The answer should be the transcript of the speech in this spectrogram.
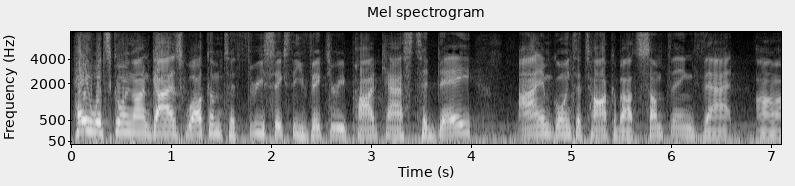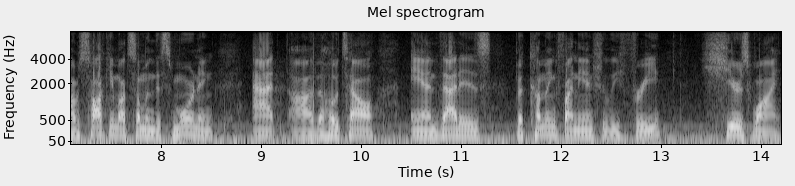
Hey, what's going on, guys? Welcome to 360 Victory Podcast. Today, I am going to talk about something that um, I was talking about someone this morning at uh, the hotel, and that is becoming financially free. Here's why.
